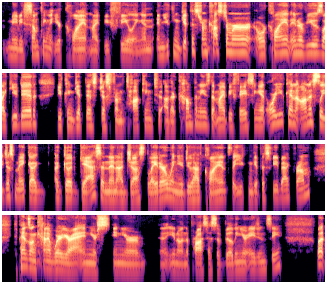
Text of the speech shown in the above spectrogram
maybe something that your client might be feeling, and and you can get this from customer or client interviews like you did. You can get this just from talking to other companies that might be facing it, or you can honestly just make a, a good guess and then adjust later when you do have clients that you can get this feedback from. Depends on kind of where you're at in your in your uh, you know in the process of building your agency but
